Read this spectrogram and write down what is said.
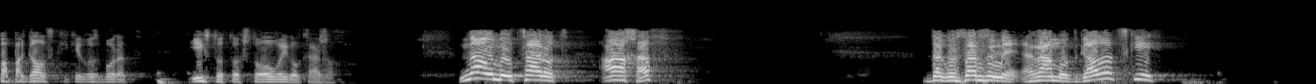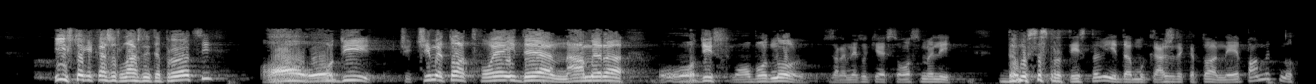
папагалски ќе го зборат истото што овој го кажал. Наумил царот Ахав да го завземе рамот Галацки И што ќе кажат лажните пророци? О, оди, че чиме тоа твоја идеја, намера, оди слободно, зарем некој ќе се осмели да му се спротистави и да му каже дека тоа не е паметно,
